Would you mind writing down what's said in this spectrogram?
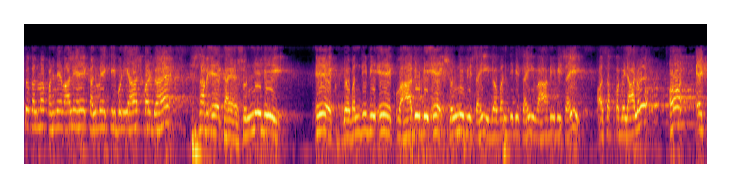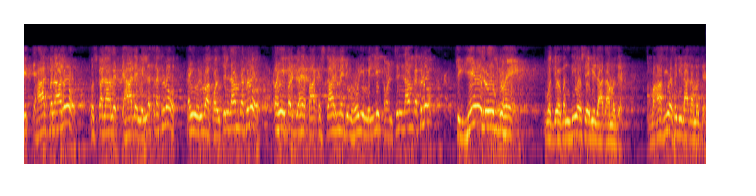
تو کلمہ پڑھنے والے ہیں، کلمے کی بنیاد پر جو ہے سب ایک ہے سنی بھی ایک، دیوبندی بھی ایک، وہابی بھی ایک، سنی بھی صحیح، دیوبندی بھی صحیح، وہابی بھی صحیح، اور سب کو ملا لو اور ایک اتحاد بنا لو، اس کا نام اتحاد ملت رکھ لو، کہیں علماء کونسل نام رکھ لو، کہیں پر جو ہے پاکستان میں جمہوری ملی کونسل نام رکھ لو۔ تو یہ لوگ جو ہیں، وہ دیوبندیوں سے بھی زیادہ مجر وہابیوں سے بھی زیادہ مجر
